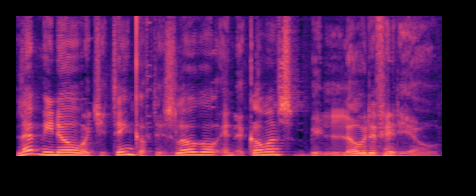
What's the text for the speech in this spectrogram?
Let me know what you think of this logo in the comments below the video.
